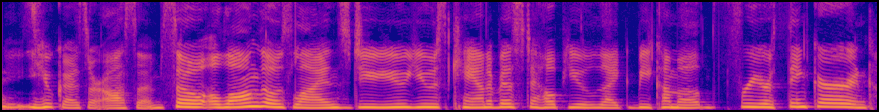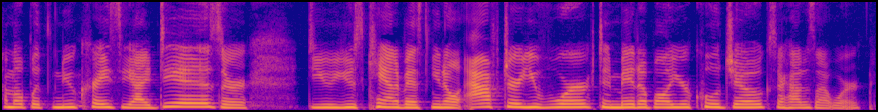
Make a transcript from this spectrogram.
You guys are awesome. So, along those lines, do you use cannabis to help you like become a freer thinker and come up with new crazy ideas, or do you use cannabis, you know, after you've worked and made up all your cool jokes, or how does that work?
